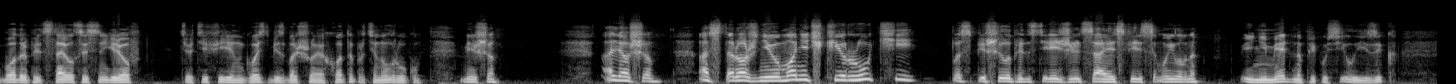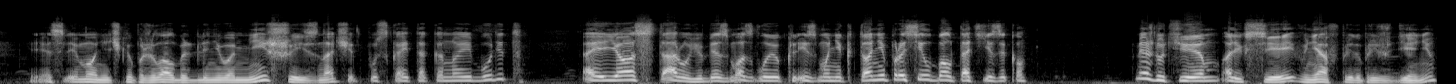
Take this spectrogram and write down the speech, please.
бодро представился Снегирев. Тетя Филин гость без большой охоты протянул руку. Миша. Алёша, осторожнее у Монечки руки, поспешила предостеречь жильца Эсфирь Самуиловна и немедленно прикусила язык. Если Монечка пожелал бы для него Миши, значит, пускай так оно и будет. А ее старую безмозглую клизму никто не просил болтать языком. Между тем Алексей, вняв предупреждению,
